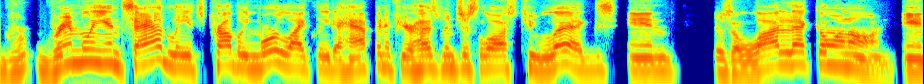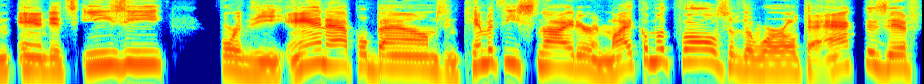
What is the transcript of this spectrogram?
gr- grimly and sadly, it's probably more likely to happen if your husband just lost two legs. And there's a lot of that going on, and and it's easy for the Ann Applebaums and Timothy Snyder and Michael McFalls of the world to act as if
